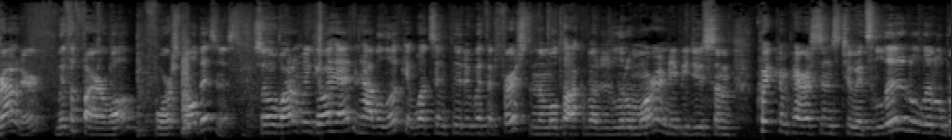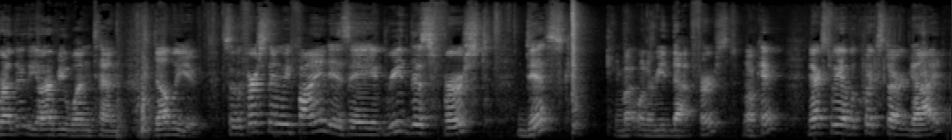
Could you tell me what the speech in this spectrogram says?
router with a firewall for small business. So why don't we go ahead and have a look at what's included with it first and then we'll talk about it a little more and maybe do some quick comparisons to its little little brother the RV110W. So the first thing we find is a read this first disc. You might want to read that first. Okay. Next we have a quick start guide.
